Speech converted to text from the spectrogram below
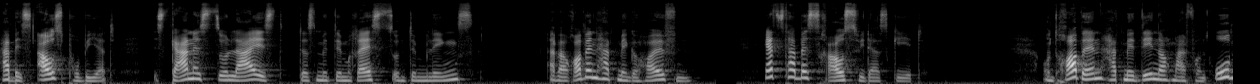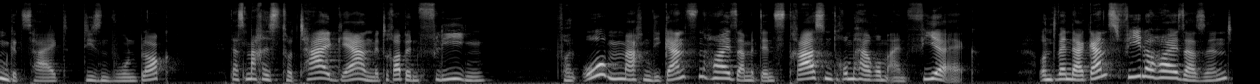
Hab es ausprobiert. Ist gar nicht so leicht, das mit dem rechts und dem links. Aber Robin hat mir geholfen. Jetzt hab es raus, wie das geht. Und Robin hat mir den nochmal von oben gezeigt, diesen Wohnblock. Das mache ich total gern mit Robin fliegen. Von oben machen die ganzen Häuser mit den Straßen drumherum ein Viereck. Und wenn da ganz viele Häuser sind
